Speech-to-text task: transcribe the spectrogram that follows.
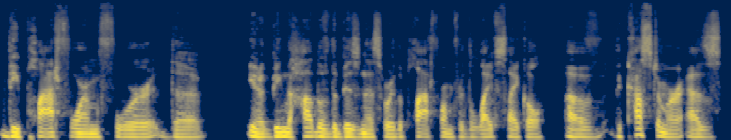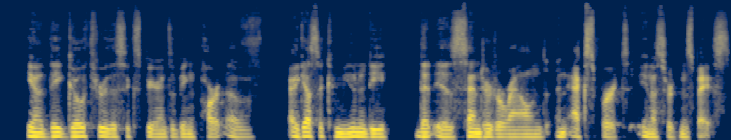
the platform for the, you know, being the hub of the business or the platform for the life cycle of the customer as, you know, they go through this experience of being part of, I guess, a community that is centered around an expert in a certain space?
